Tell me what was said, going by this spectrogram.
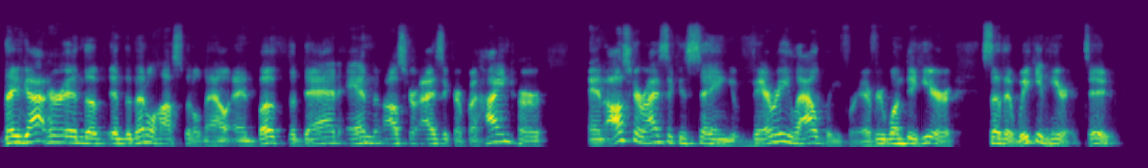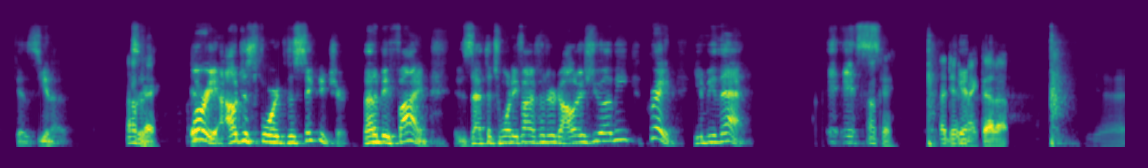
they've got her in the in the mental hospital now, and both the dad and Oscar Isaac are behind her. And Oscar Isaac is saying very loudly for everyone to hear so that we can hear it too. Because you know, Okay. Lori, I'll just forward the signature. That'll be fine. Is that the twenty five hundred dollars you owe me? Great, give me that. It's Okay. I didn't Yeah. make that up. Yeah,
